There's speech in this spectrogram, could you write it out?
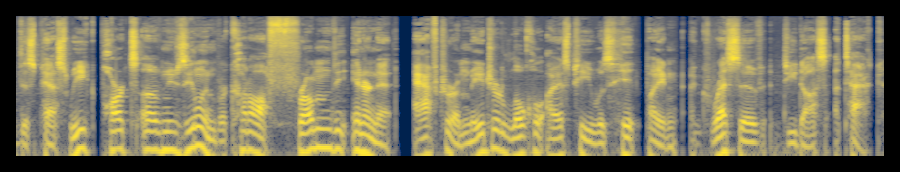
This past week, parts of New Zealand were cut off from the internet after a major local ISP was hit by an aggressive DDoS attack.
